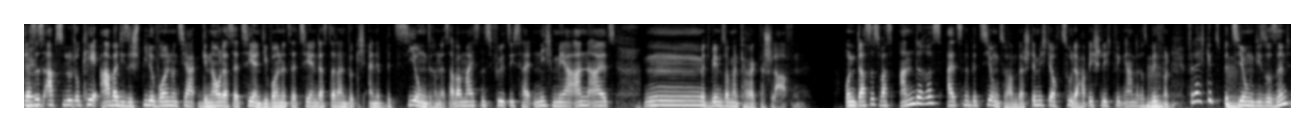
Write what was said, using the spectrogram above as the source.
Das ist absolut okay, aber diese Spiele wollen uns ja genau das erzählen. Die wollen uns erzählen, dass da dann wirklich eine Beziehung drin ist. Aber meistens fühlt sich's halt nicht mehr an als, mm, mit wem soll mein Charakter schlafen? Und das ist was anderes, als eine Beziehung zu haben. Da stimme ich dir auch zu. Da habe ich schlichtweg ein anderes Bild von. Vielleicht gibt es Beziehungen, die so sind.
